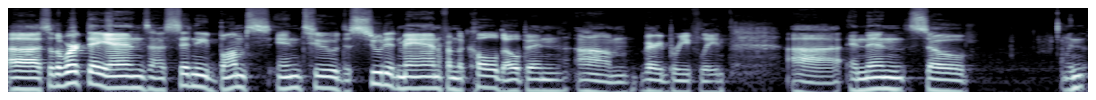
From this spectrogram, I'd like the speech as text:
uh, so the workday ends. Uh, Sydney bumps into the suited man from the cold open um, very briefly, uh, and then so, and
